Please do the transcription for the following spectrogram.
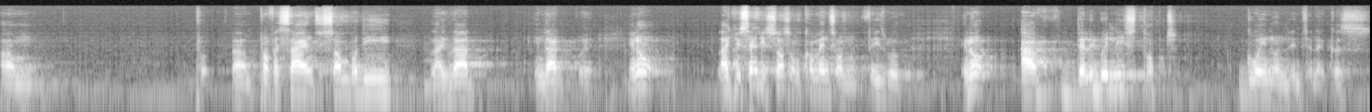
um, pro- um, prophesying to somebody like that, in that way, you know, like you said, you saw some comments on Facebook. You know, I've deliberately stopped going on the internet because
